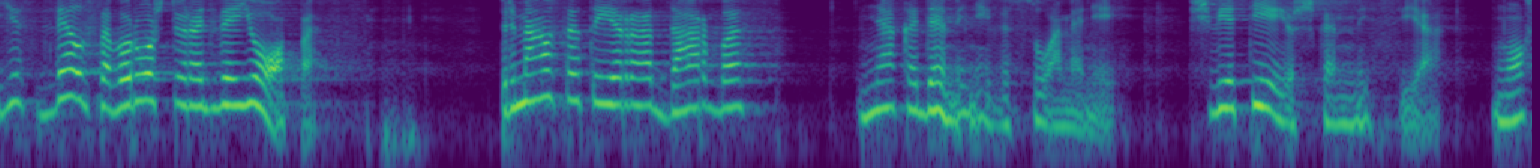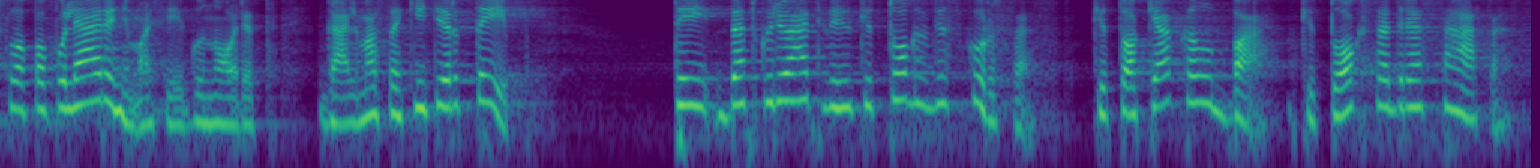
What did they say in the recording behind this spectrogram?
Jis vėl savo ruoštų yra dviejopas. Pirmiausia, tai yra darbas ne akademiniai visuomeniai, švietėjiška misija, mokslo populiarinimas, jeigu norit, galima sakyti ir taip Tai bet kuriuo atveju kitoks diskursas, kitokia kalba, kitoks adresatas.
